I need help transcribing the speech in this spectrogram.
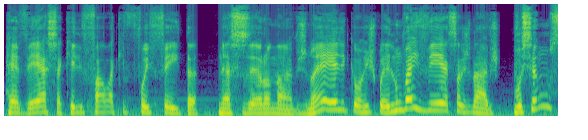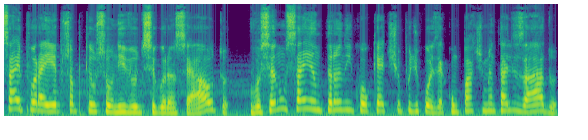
reversa que ele fala que foi feita nessas aeronaves. Não é ele que é o responsável, ele não vai ver essas naves. Você não sai por aí só porque o seu nível de segurança é alto, você não sai entrando em qualquer tipo de coisa, é compartimentalizado.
